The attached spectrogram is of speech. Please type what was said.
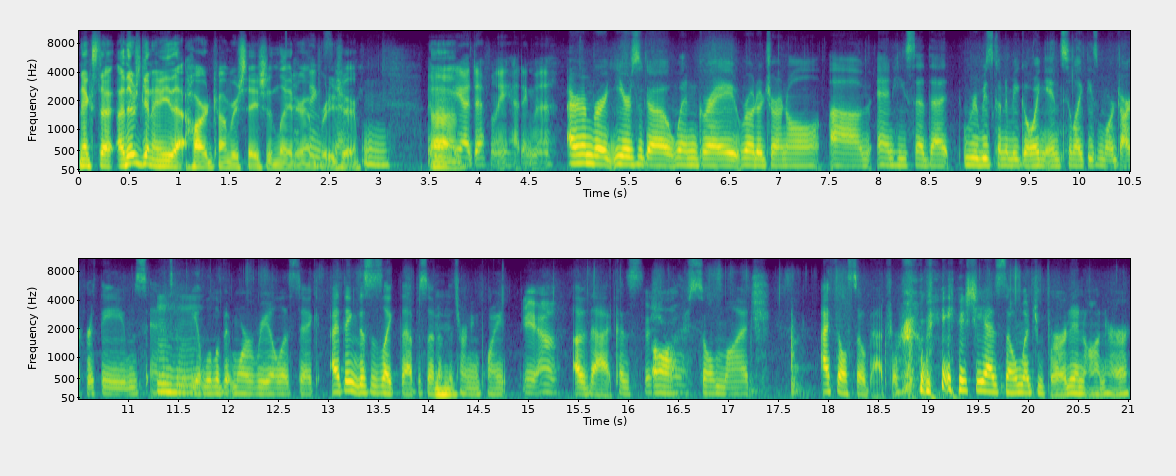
next time. Uh, there's gonna be that hard conversation later. I'm pretty so. sure. Mm. But Um, yeah, definitely heading there. I remember years ago when Gray wrote a journal, um, and he said that Ruby's going to be going into like these more darker themes, and it's going to be a little bit more realistic. I think this is like the episode of the turning point Yeah. of that, because oh, sure. there's so much. I feel so bad for Ruby. she has so much burden on her.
